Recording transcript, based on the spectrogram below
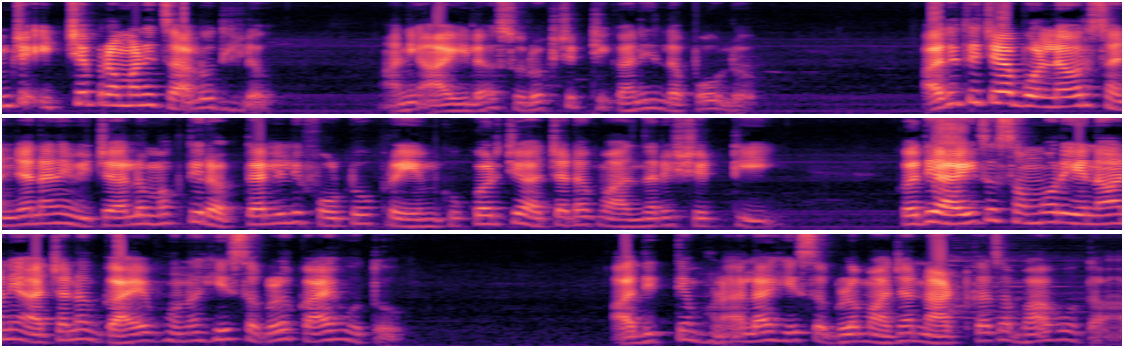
तुमच्या इच्छेप्रमाणे चालू दिलं. आणि आईला सुरक्षित ठिकाणी लपवलं. आदित्यच्या बोलण्यावर संजनाने विचारलं मग ती रक्तालेली फोटो फ्रेम कुकरची अचानक वाजणारी शेट्टी कधी आईचं समोर येणं आणि अचानक गायब होणं हे सगळं काय होतं? आदित्य म्हणाला हे सगळं माझ्या नाटकाचा भाग होता.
